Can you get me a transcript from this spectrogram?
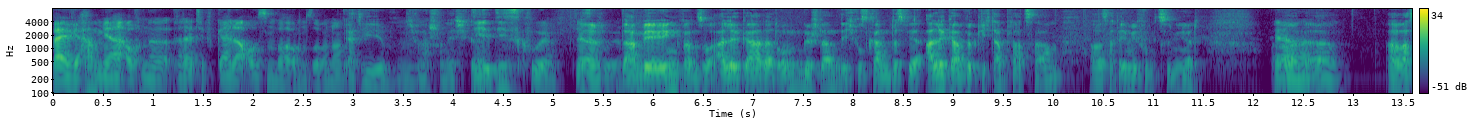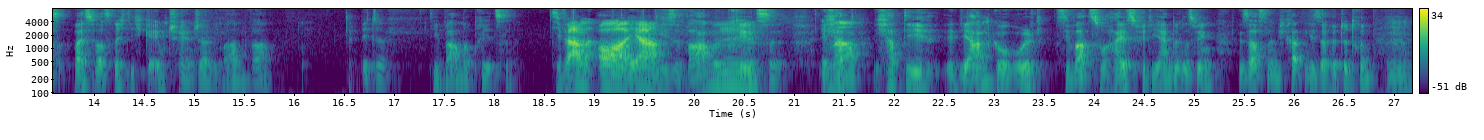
weil wir haben ja auch eine relativ geile Außenbau und so, ne? Ja, die, die war schon echt geil. Die, die ist cool. Die Ja, ist cool. Da haben wir irgendwann so alle gar da drunten gestanden. Ich wusste gar nicht, dass wir alle gar wirklich da Platz haben. Aber es hat irgendwie funktioniert. Ja. Und, ähm, aber was, weißt du, was richtig Gamechanger an dem Abend war? Bitte. Die warme Brezel. Die warme, oh ja. Diese warme Brezel. Ich Mhm. Habe hab die in die Hand geholt. Sie war zu heiß für die Hände, deswegen. Wir saßen nämlich gerade in dieser Hütte drin. Mhm.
